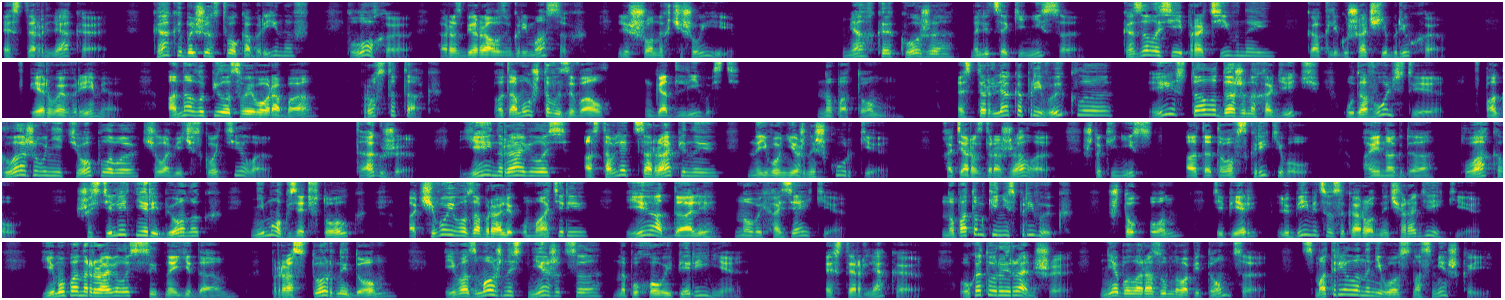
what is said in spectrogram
Эстерляка, как и большинство кабринов, плохо разбиралась в гримасах, лишенных чешуи. Мягкая кожа на лице Кениса казалась ей противной, как лягушачье брюхо. В первое время она лупила своего раба просто так, потому что вызывал годливость. Но потом Эстерляка привыкла и стала даже находить удовольствие в поглаживании теплого человеческого тела. Также ей нравилось оставлять царапины на его нежной шкурке, хотя раздражало, что Кенис от этого вскрикивал, а иногда плакал. Шестилетний ребенок не мог взять в толк, отчего его забрали у матери и отдали новой хозяйке. Но потом Кенис привык, что он теперь любимец высокородной чародейки. Ему понравилась сытная еда, просторный дом и возможность нежиться на пуховой перине. Эстерляка, у которой раньше не было разумного питомца, смотрела на него с насмешкой.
